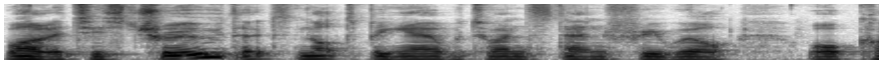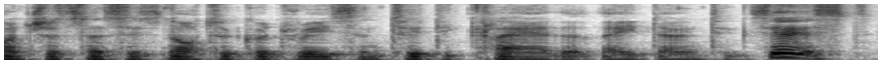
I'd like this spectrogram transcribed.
While it is true that not being able to understand free will or consciousness is not a good reason to declare that they don't exist,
